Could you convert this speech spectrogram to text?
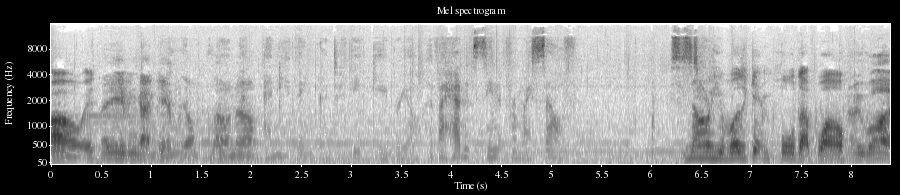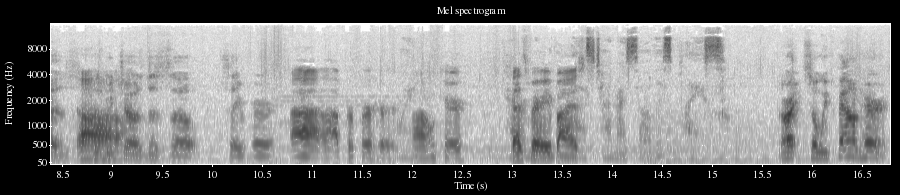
Oh, it. They even got Gabriel. Oh no. Anything could defeat Gabriel if I hadn't seen it for myself. No, he was getting pulled up. Well, No, he was. Because Ah. we chose this to save her. I, I prefer her. Boy. I don't care. That's very biased. Last time I saw this place. Alright, so we found her.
